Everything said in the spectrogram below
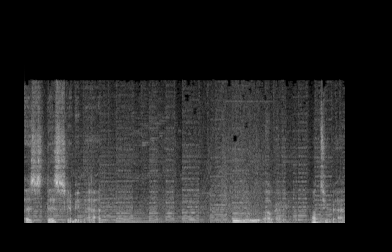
this this is gonna be bad. Ooh, okay, not too bad.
